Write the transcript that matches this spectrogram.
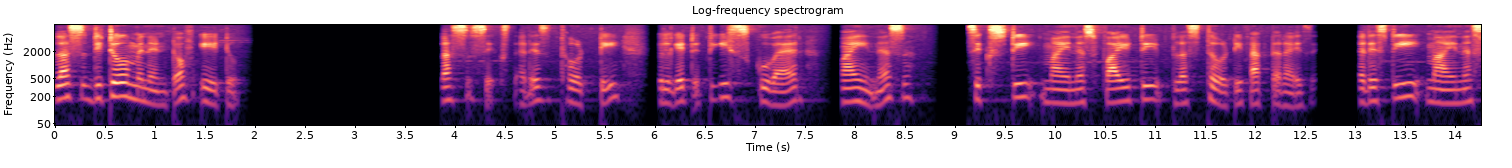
plus determinant of a2 plus 6 that is 30 will get t square minus 60 minus 5t plus 30 factorizing that is t minus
